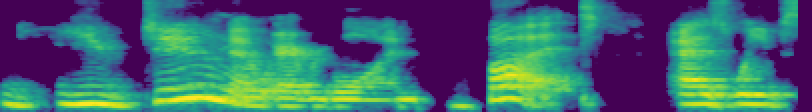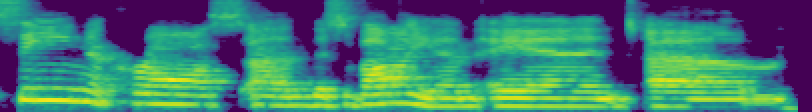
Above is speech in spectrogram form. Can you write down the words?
you do know everyone, but as we've seen across um, this volume and um,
